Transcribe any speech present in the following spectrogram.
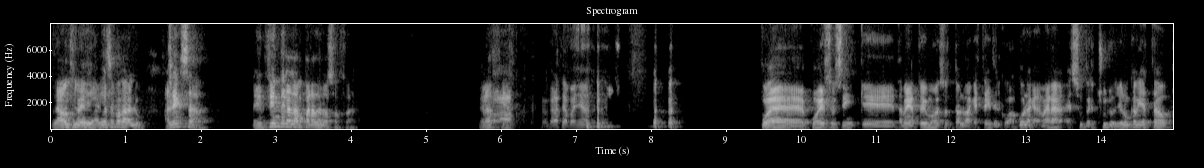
Las once y media, ya se apaga la luz. Alexa, enciende la lámpara de los sofás. Gracias. Ah, Gracias, Pañán. Pues, pues eso sí, que también estuvimos eso, en el backstage del Coca-Cola, que además era, es súper chulo. Yo nunca había estado,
